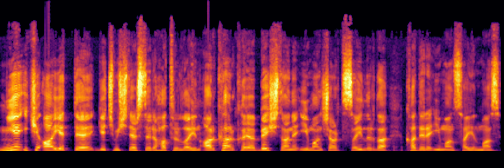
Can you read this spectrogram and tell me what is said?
Niye iki ayette geçmiş dersleri hatırlayın arka arkaya beş tane iman şartı sayılır da kadere iman sayılmaz?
